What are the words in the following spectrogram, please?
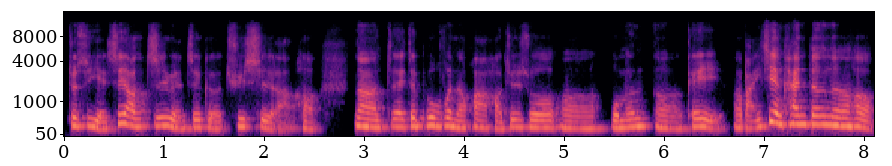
就是也是要支援这个趋势了哈。那在这部分的话，哈，就是说，呃，我们呃可以呃把一键刊登呢，哈，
